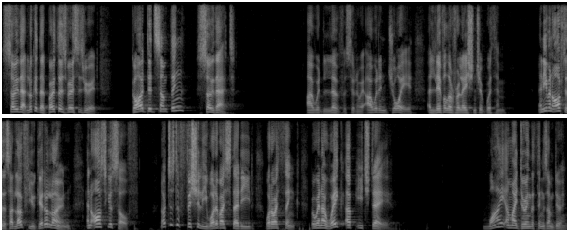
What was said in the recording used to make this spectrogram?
So that. Look at that. Both those verses we read. God did something so that I would live a certain way. I would enjoy a level of relationship with Him. And even after this, I'd love for you get alone and ask yourself, not just officially, what have I studied? What do I think? But when I wake up each day, why am I doing the things I'm doing?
